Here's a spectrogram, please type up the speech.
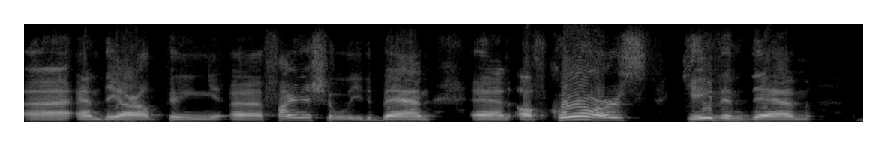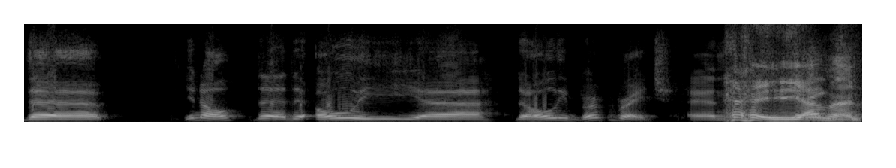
uh, and they are helping uh, financially the band and of course giving them the you know the the holy uh, the holy beverage and hey, yeah man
